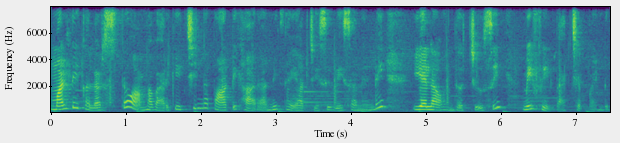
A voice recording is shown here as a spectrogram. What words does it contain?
మల్టీ కలర్స్తో అమ్మవారికి చిన్న పాటి హారాన్ని తయారు చేసి వేశానండి. ఎలా ఉందో చూసి మీ ఫీడ్బ్యాక్ చెప్పండి.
